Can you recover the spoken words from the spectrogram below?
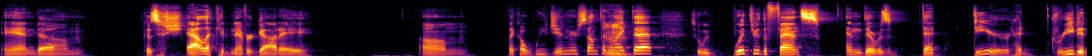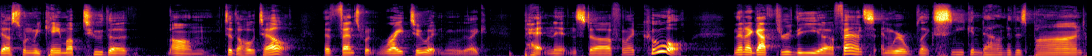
And um, because Alec had never got a um like a widgeon or something like that. So we went through the fence and there was that deer had greeted us when we came up to the um to the hotel. The fence went right to it and we were like petting it and stuff. I'm like, cool. And then I got through the uh, fence and we were like sneaking down to this pond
